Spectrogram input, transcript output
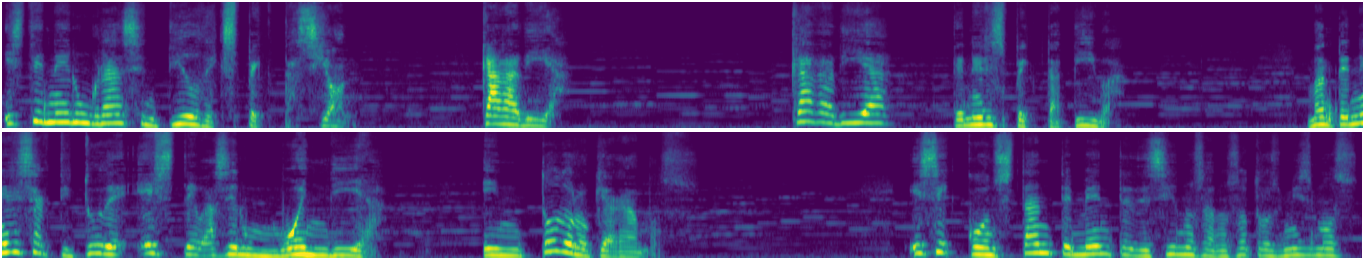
es tener un gran sentido de expectación. Cada día. Cada día tener expectativa. Mantener esa actitud de este va a ser un buen día en todo lo que hagamos. Ese constantemente decirnos a nosotros mismos,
